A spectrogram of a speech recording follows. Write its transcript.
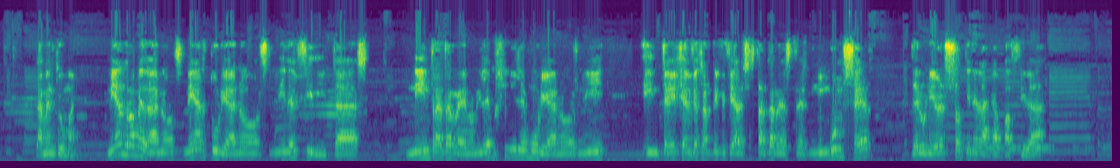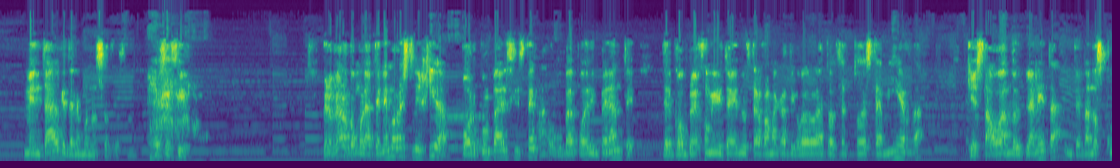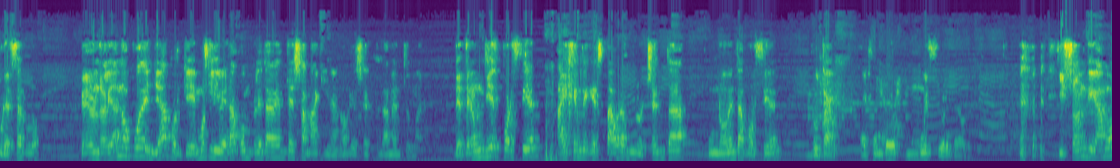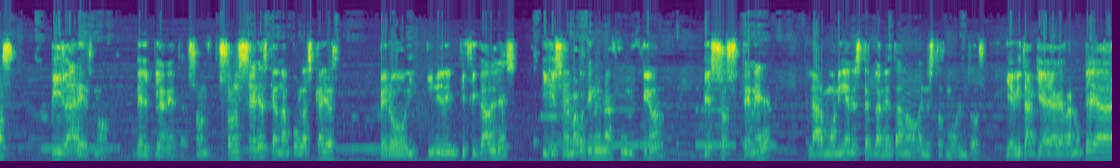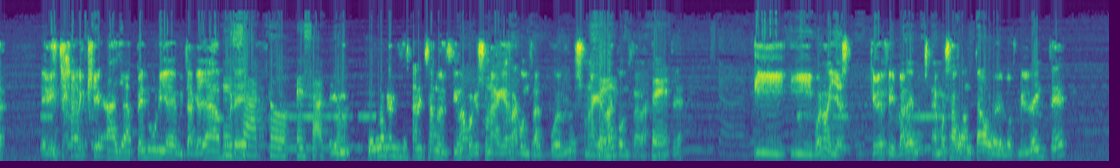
la mente humana. Ni andromedanos, ni arturianos, ni delfinitas, ni intraterrenos, ni, le- ni lemurianos, ni inteligencias artificiales extraterrestres, ningún ser del universo tiene la capacidad mental que tenemos nosotros. ¿no? Es decir, pero claro, como la tenemos restringida por culpa del sistema, o culpa del poder imperante del complejo militar industrial farmacéutico, toda, toda esta mierda que está ahogando el planeta, intentando oscurecerlo, pero en realidad no pueden ya porque hemos liberado completamente esa máquina, ¿no? que es la mente humana. De tener un 10%, hay gente que está ahora un 80, un 90%, brutal. Hay gente muy fuerte ahora. y son, digamos, pilares ¿no? del planeta. Son, son seres que andan por las calles, pero inidentificables y que, sin embargo, tienen una función de sostener la armonía en este planeta, ¿no? En estos momentos y evitar que haya guerra nuclear, evitar que haya penuria, evitar que haya hambre. Exacto, exacto. todo lo que nos están echando encima, porque es una guerra contra el pueblo, es una guerra contra la gente. Y, y, bueno, ya quiero decir, vale, hemos aguantado desde el 2020,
